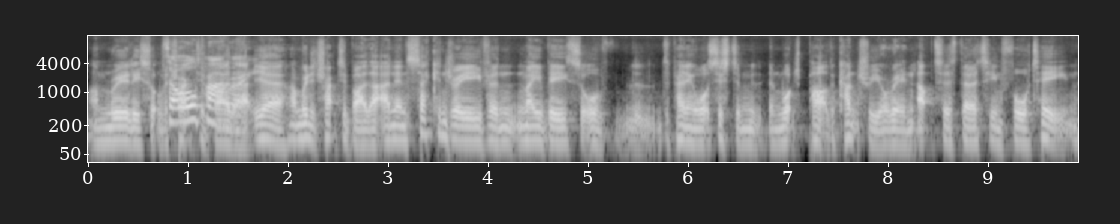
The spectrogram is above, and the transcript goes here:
I'm really sort of so attracted by that. Yeah, I'm really attracted by that. And then secondary, even maybe sort of depending on what system and what part of the country you're in, up to 13, 14.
